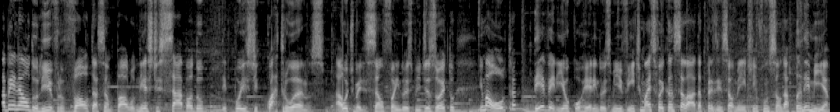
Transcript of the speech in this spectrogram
A Bienal do Livro volta a São Paulo neste sábado, depois de quatro anos. A última edição foi em 2018 e uma outra deveria ocorrer em 2020, mas foi cancelada presencialmente em função da pandemia.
